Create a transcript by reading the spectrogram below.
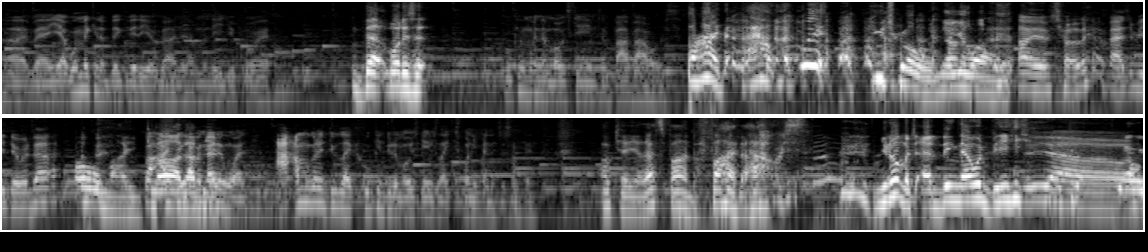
Alright, man. Yeah, we're making a big video, guy, and I'm gonna need you for it. Bet. What is it? Who can win the most games in five hours? Five out. What? You troll. No, you're lying. I am trolling. Imagine me doing that. Oh my But god. I do have that'd be- another one. I- I'm gonna do like who can do the most games in like 20 minutes or something. Okay, yeah, that's fine, but five hours. you know how much editing that would be? Yo.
